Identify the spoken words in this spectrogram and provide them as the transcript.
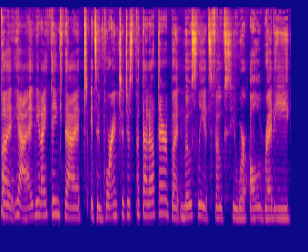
But yeah, I mean, I think that it's important to just put that out there, but mostly it's folks who were already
